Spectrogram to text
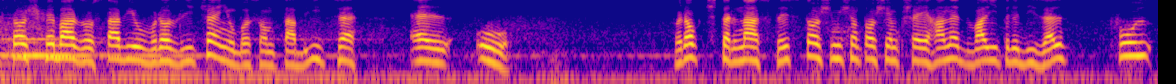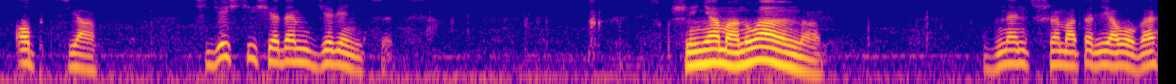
Ktoś chyba zostawił w rozliczeniu, bo są tablice LU. Rok 14, 188 przejechane, 2 litry diesel, full opcja. 37 900. Skrzynia manualna. Wnętrze materiałowe.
